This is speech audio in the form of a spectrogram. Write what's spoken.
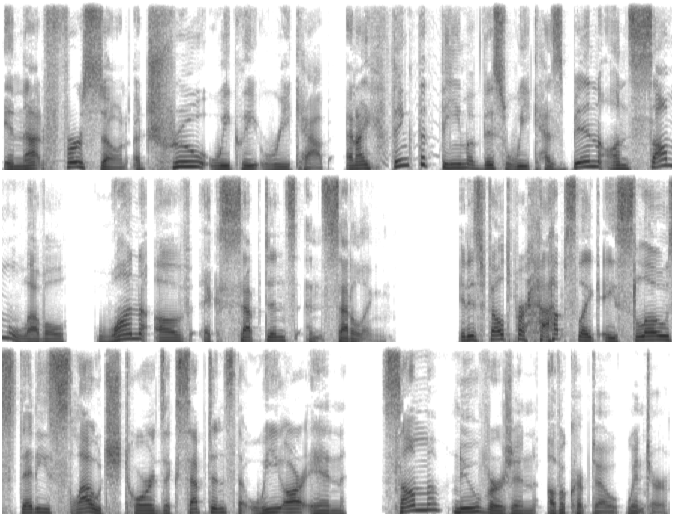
in that first zone, a true weekly recap. And I think the theme of this week has been, on some level, one of acceptance and settling. It has felt perhaps like a slow, steady slouch towards acceptance that we are in some new version of a crypto winter.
